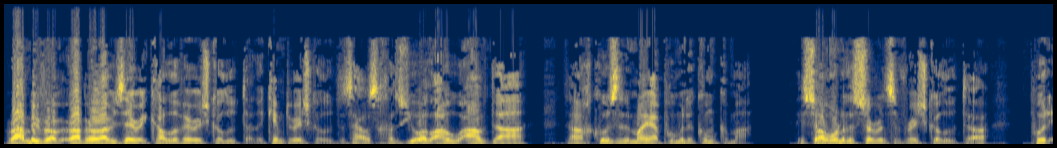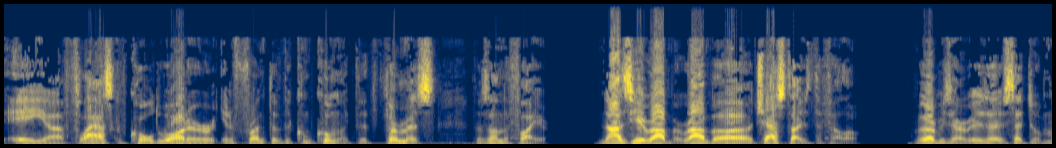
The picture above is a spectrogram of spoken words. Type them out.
Rabbi Rabbi Rabbi Zeri Kalav Erish Galuta. They came to Erish Galuta's house. Chazyu Allahu Avda Ta'achkuz Maya Puma. They saw one of the servants of Reish Galuta put a uh, flask of cold water in front of the kumkum, like the thermos that was on the fire. Nazir Rabba, Rabba chastised the fellow. Rabbi said to him,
